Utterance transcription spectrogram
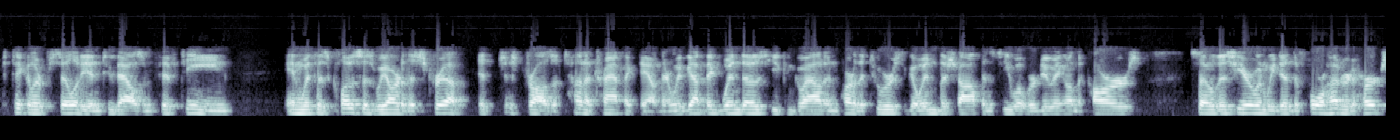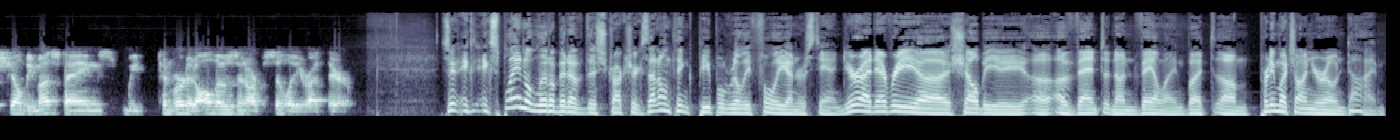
particular facility in 2015 and with as close as we are to the strip, it just draws a ton of traffic down there. We've got big windows. You can go out and part of the tours to go into the shop and see what we're doing on the cars. So this year, when we did the 400 Hertz Shelby Mustangs, we converted all those in our facility right there. So, ex- explain a little bit of the structure because I don't think people really fully understand. You're at every uh, Shelby uh, event and unveiling, but um, pretty much on your own dime.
